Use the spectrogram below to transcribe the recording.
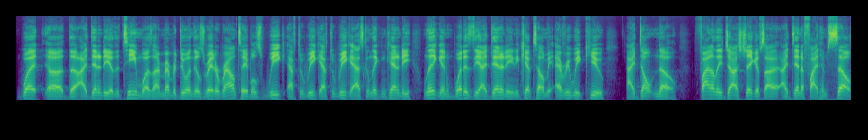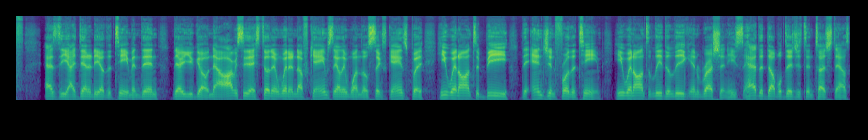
what uh, the identity of the team was. I remember doing those Raider roundtables week after week after week, asking Lincoln Kennedy, Lincoln, what is the identity? And he kept telling me every week, Q, I don't know. Finally, Josh Jacobs uh, identified himself as the identity of the team. And then there you go. Now, obviously, they still didn't win enough games. They only won those six games, but he went on to be the engine for the team. He went on to lead the league in rushing. He's had the double digits in touchdowns.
